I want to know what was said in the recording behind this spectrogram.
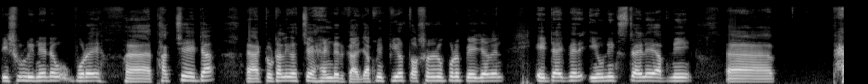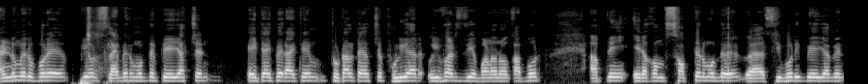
টিস্যু লিনের উপরে থাকছে এটা টোটালি হচ্ছে হ্যান্ডের কাজ। আপনি পিওর তসরের উপরে পেয়ে যাবেন। এই টাইপের ইউনিক স্টাইলে আপনি হ্যান্ডলুমের উপরে পিওর স্ল্যাবের মধ্যে পেয়ে যাচ্ছেন। এই টাইপের আইটেম টোটালটা হচ্ছে ফুলিয়ার উইভার্স দিয়ে বানানো কাপড়। আপনি এরকম সফটের মধ্যে সিবরি পেয়ে যাবেন।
